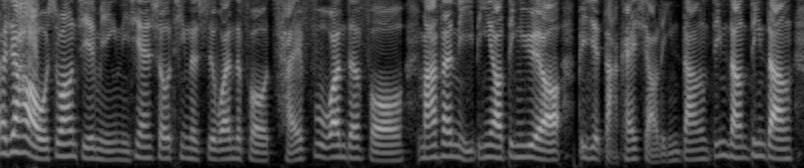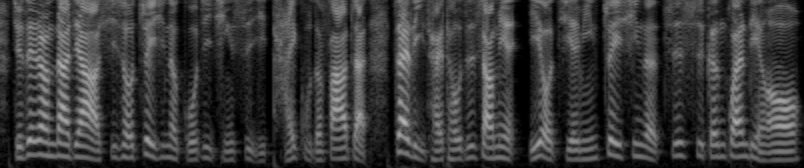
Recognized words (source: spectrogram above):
大家好，我是汪杰明。你现在收听的是 Wonderful 财富 Wonderful，麻烦你一定要订阅哦，并且打开小铃铛，叮当叮当，绝对让大家啊吸收最新的国际情势以及台股的发展，在理财投资上面也有杰明最新的知识跟观点哦。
